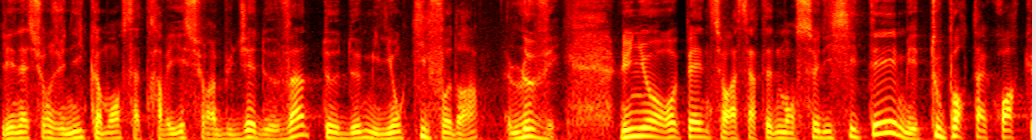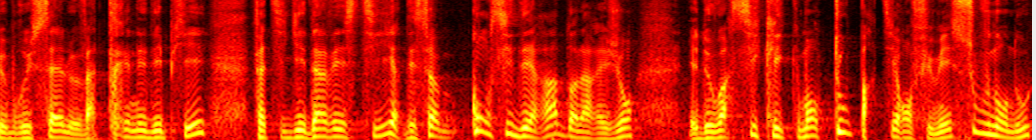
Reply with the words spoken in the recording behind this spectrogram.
Les Nations Unies commencent à travailler sur un budget de 22 millions qu'il faudra lever. L'Union européenne sera certainement sollicitée, mais tout porte à croire que Bruxelles va traîner des pieds, fatiguée d'investir des sommes considérables dans la région et de voir cycliquement tout partir en fumée. Souvenons-nous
